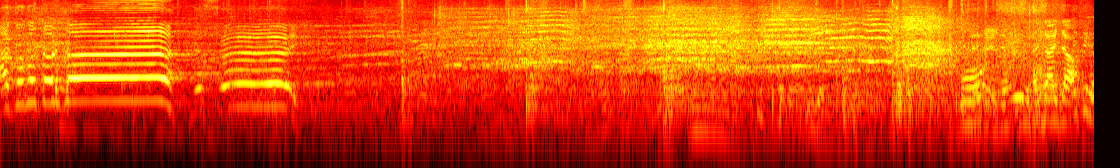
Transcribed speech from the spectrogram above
中野取るぞいたいたいくう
